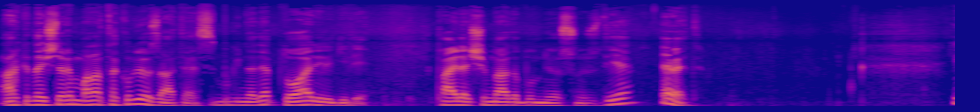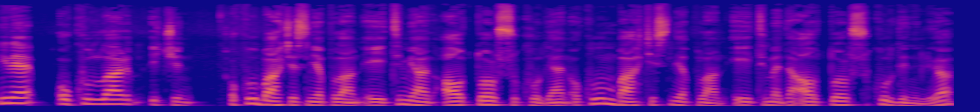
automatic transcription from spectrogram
Arkadaşlarım bana takılıyor zaten. Siz bugünlerde hep doğa ile ilgili paylaşımlarda bulunuyorsunuz diye. Evet. Yine okullar için okul bahçesinde yapılan eğitim yani outdoor school yani okulun bahçesinde yapılan eğitime de outdoor school deniliyor.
